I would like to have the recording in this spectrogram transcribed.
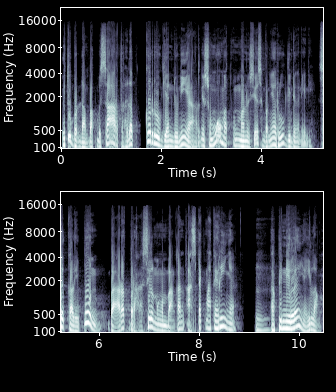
itu berdampak besar terhadap kerugian dunia. Artinya semua umat manusia sebenarnya rugi dengan ini. Sekalipun Barat berhasil mengembangkan aspek materinya, hmm. tapi nilainya hilang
